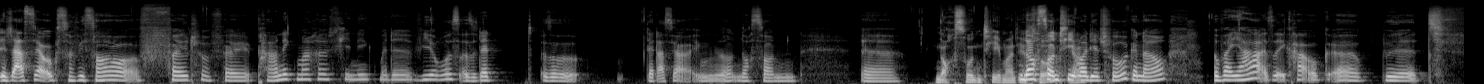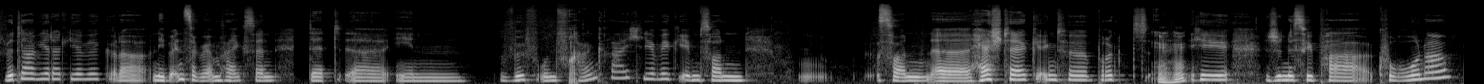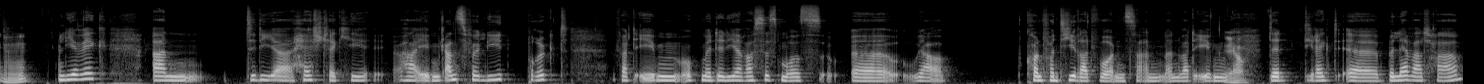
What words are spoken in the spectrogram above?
das ist ja auch sowieso voll, voll Panik mache, finde ich, mit dem Virus. Also das, also, das ist ja eben noch so ein äh, noch so ein Thema, die Noch Tour, so ein Thema, ja. die Tour, genau. Aber ja, also ich habe auch äh, bei Twitter wie das liebig, oder nee, bei Instagram habe ich gesehen, dass äh, in WIF und Frankreich liebig eben so ein so ein äh, Hashtag irgendwie brückt, mhm. hey, je ne suis pas Corona, mhm. Liebig, an die die ja Hashtag hier eben ganz verliebt brückt, was eben auch mit der Rassismus äh, ja konfrontiert worden sind, an was eben ja. der direkt äh, belevert hat,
